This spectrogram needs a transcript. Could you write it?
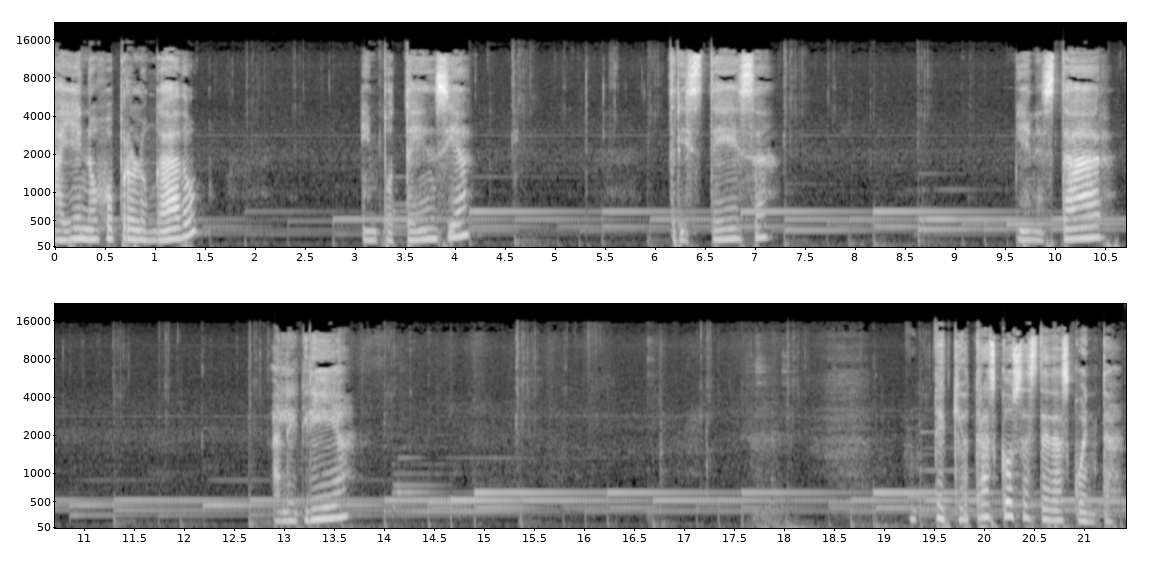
Hay enojo prolongado, impotencia, tristeza, bienestar, alegría. ¿De qué otras cosas te das cuenta?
